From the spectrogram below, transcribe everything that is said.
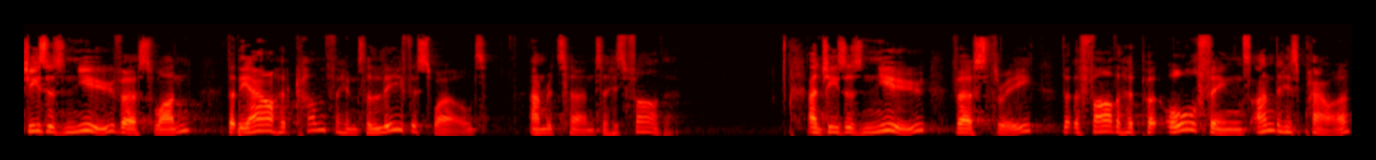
Jesus knew, verse 1, that the hour had come for him to leave this world and return to his Father. And Jesus knew, verse 3, that the Father had put all things under his power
